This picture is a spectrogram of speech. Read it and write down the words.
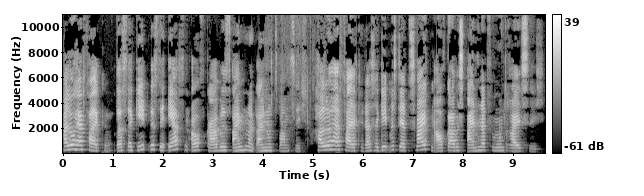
Hallo Herr Falke, das Ergebnis der ersten Aufgabe ist 121. Hallo Herr Falke, das Ergebnis der zweiten Aufgabe ist 135.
